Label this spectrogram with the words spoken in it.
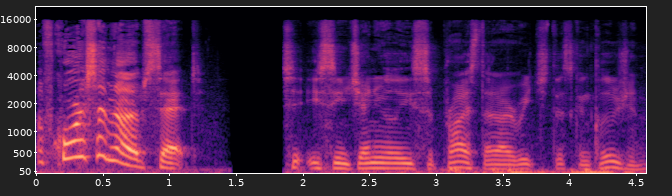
Of course I'm not upset. S- You seem genuinely surprised that I reached this conclusion.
